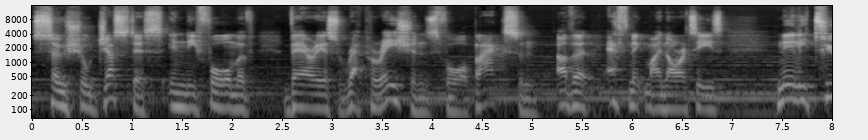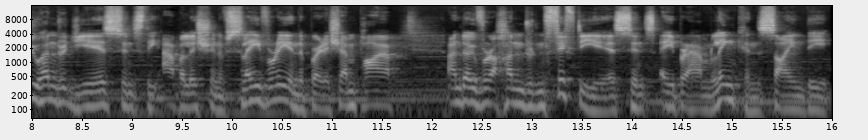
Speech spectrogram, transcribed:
social justice in the form of various reparations for blacks and other ethnic minorities. Nearly 200 years since the abolition of slavery in the British Empire, and over 150 years since Abraham Lincoln signed the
